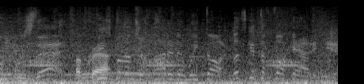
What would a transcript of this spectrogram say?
What was that? Oh crap. These bombs are hotter than we thought. Let's get the fuck out of here.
